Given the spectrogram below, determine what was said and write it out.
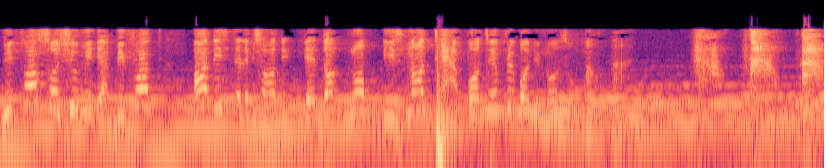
before social media, before all this television, all this, they don't know is not there, but everybody knows Omar How? How? How?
